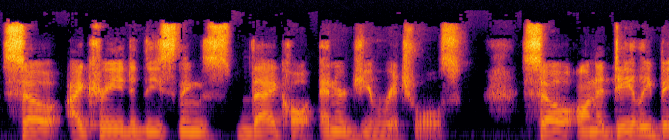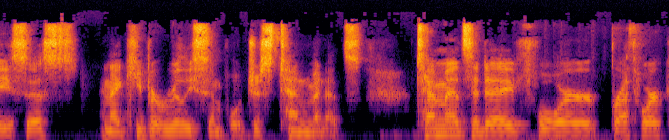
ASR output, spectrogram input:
So I created these things that I call energy rituals. So on a daily basis, and I keep it really simple, just 10 minutes, 10 minutes a day for breath work,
